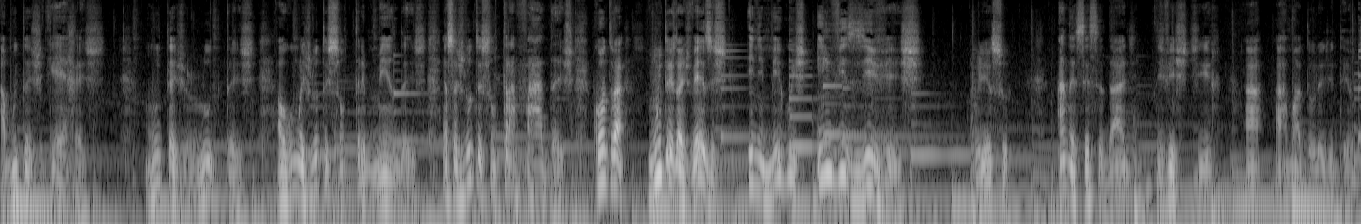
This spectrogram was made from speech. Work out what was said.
Há muitas guerras, muitas lutas. Algumas lutas são tremendas. Essas lutas são travadas contra, muitas das vezes, inimigos invisíveis. Por isso, há necessidade de vestir a armadura de Deus.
